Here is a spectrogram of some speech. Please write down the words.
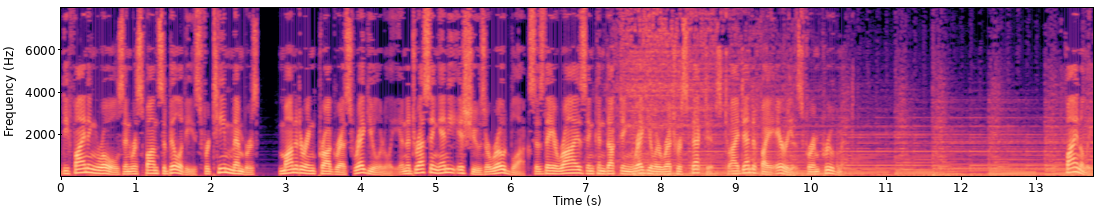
defining roles and responsibilities for team members, monitoring progress regularly and addressing any issues or roadblocks as they arise and conducting regular retrospectives to identify areas for improvement. Finally,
